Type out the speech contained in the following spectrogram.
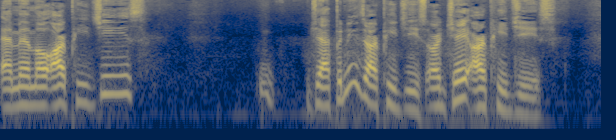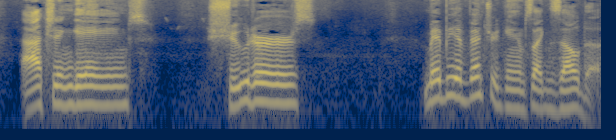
MMORPGs, Japanese RPGs or JRPGs, action games, shooters, maybe adventure games like Zelda.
